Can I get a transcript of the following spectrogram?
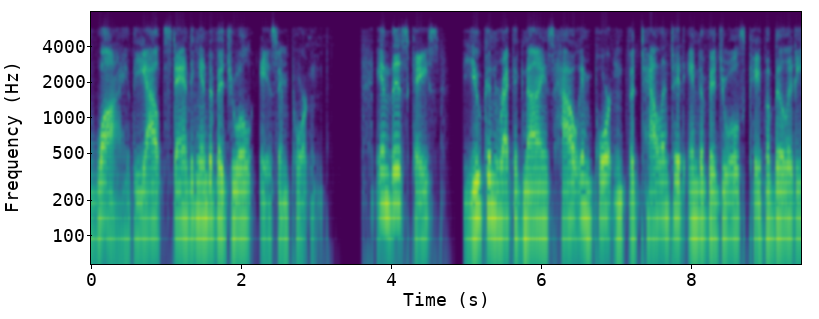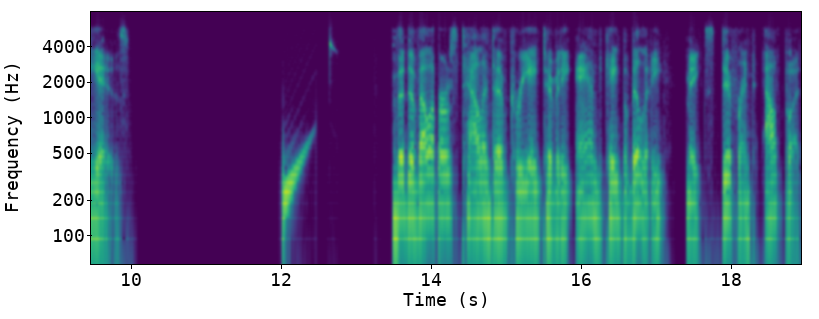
why the outstanding individual is important. In this case, you can recognize how important the talented individual's capability is. The developer's talent of creativity and capability makes different output.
